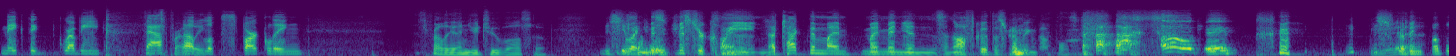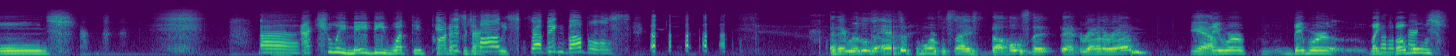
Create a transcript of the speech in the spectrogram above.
make the grubby bathtub probably- look sparkling. That's probably on YouTube also. Let me see Like Mr. Clean, attack them, my my minions, and off go the scrubbing bubbles. oh, okay. Scrubbing bubbles. Uh, Actually, maybe what the product was was called actually. scrubbing bubbles. And they were little anthropomorphized bubbles that, that ran around? Yeah. They were. They were like Little bubbles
